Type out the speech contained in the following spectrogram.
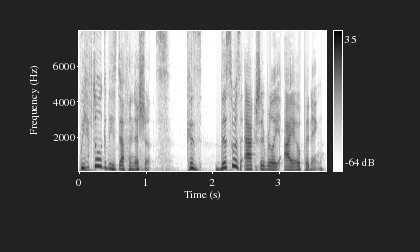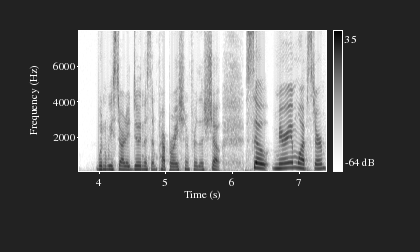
We have to look at these definitions because this was actually really eye opening when we started doing this in preparation for the show. So Merriam-Webster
